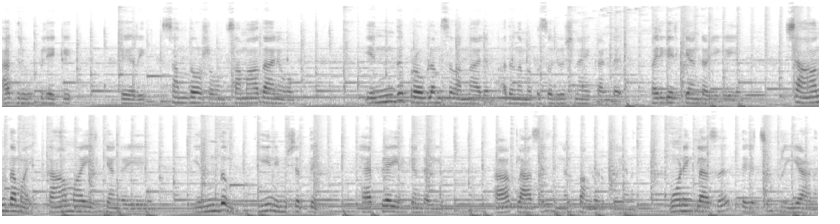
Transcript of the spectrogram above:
ആ ഗ്രൂപ്പിലേക്ക് കയറി സന്തോഷവും സമാധാനവും എന്ത് പ്രോബ്ലംസ് വന്നാലും അത് നമുക്ക് സൊല്യൂഷനായി കണ്ട് പരിഹരിക്കാൻ കഴിയുകയും ശാന്തമായി കാമായി ഇരിക്കാൻ കഴിയുകയും എന്തും ഈ നിമിഷത്തിൽ ഹാപ്പിയായി ഇരിക്കാൻ കഴിയും. ആ ക്ലാസ്സിൽ നിങ്ങൾ പങ്കെടുക്കുകയാണ് മോർണിംഗ് ക്ലാസ് തികച്ചും ഫ്രീ ആണ്.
